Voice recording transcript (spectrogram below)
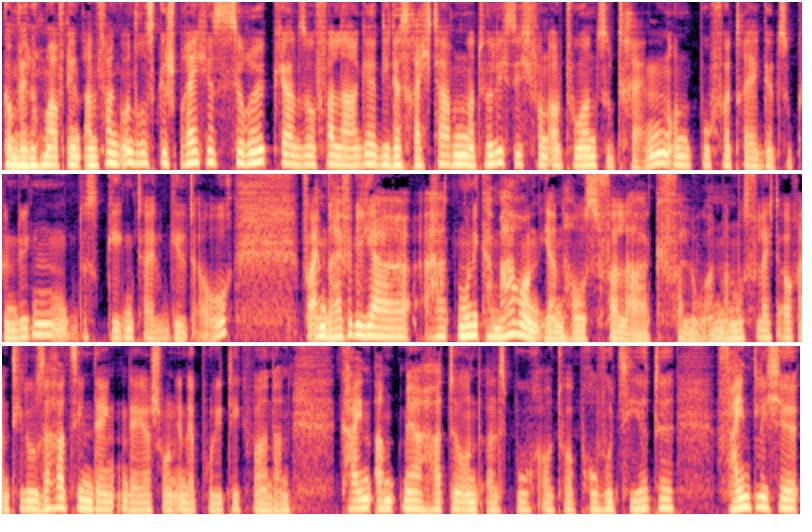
Kommen wir nochmal auf den Anfang unseres Gespräches zurück. Also Verlage, die das Recht haben, natürlich sich von Autoren zu trennen und Buchverträge zu kündigen. Das Gegenteil gilt auch. Vor einem Dreivierteljahr hat Monika Maron ihren Hausverlag verloren. Man muss vielleicht auch auch an Tilo Sarrazin denken, der ja schon in der Politik war, dann kein Amt mehr hatte und als Buchautor provozierte. Feindliche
